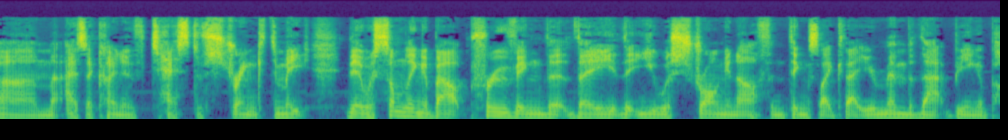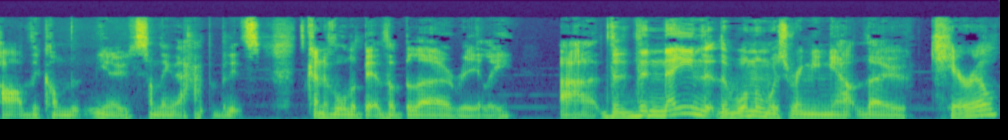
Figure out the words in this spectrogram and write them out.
Um, as a kind of test of strength to make there was something about proving that they that you were strong enough and things like that. You remember that being a part of the con, you know, something that happened, but it's it's kind of all a bit of a blur, really. Uh, the the name that the woman was ringing out though, Kiril,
